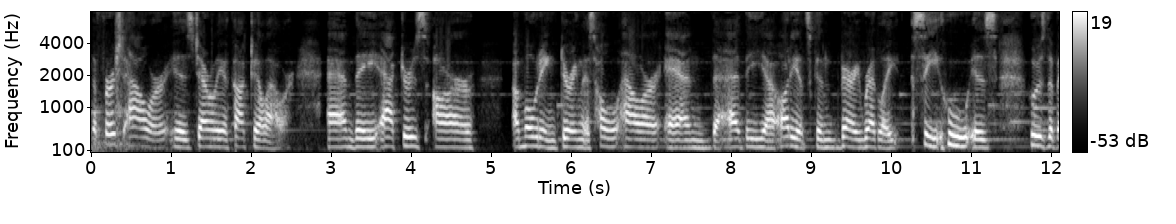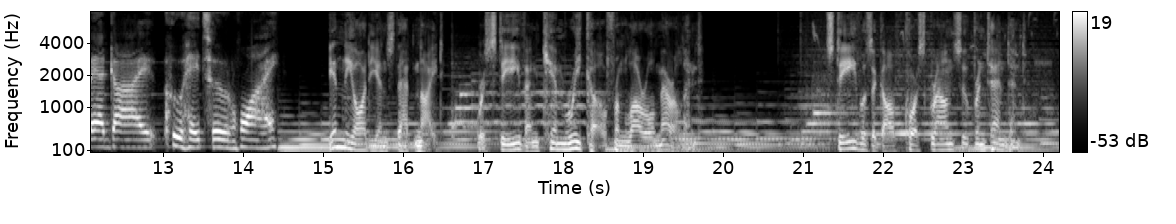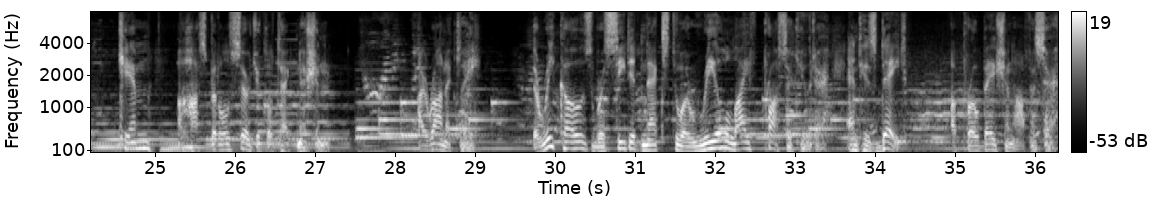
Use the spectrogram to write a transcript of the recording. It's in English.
The first hour is generally a cocktail hour, and the actors are emoting during this whole hour, and the, the uh, audience can very readily see who is who's the bad guy, who hates who, and why. In the audience that night were Steve and Kim Rico from Laurel, Maryland. Steve was a golf course ground superintendent. Kim, a hospital surgical technician. Ironically, the Ricos were seated next to a real life prosecutor and his date, a probation officer.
